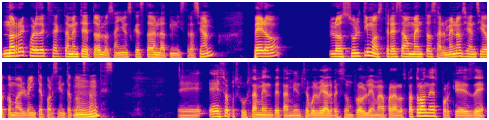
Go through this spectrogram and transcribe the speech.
no recuerdo exactamente de todos los años que he estado en la administración, pero los últimos tres aumentos al menos ya han sido como el 20% constantes. Eh, eso pues justamente también se vuelve a veces un problema para los patrones porque es de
